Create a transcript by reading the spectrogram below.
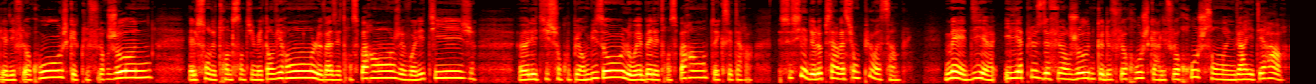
Il y a des fleurs rouges, quelques fleurs jaunes. Elles sont de 30 cm environ. Le vase est transparent. Je vois les tiges. Euh, les tiges sont coupées en biseaux, l'eau est belle et transparente, etc. Ceci est de l'observation pure et simple. Mais dire il y a plus de fleurs jaunes que de fleurs rouges car les fleurs rouges sont une variété rare.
